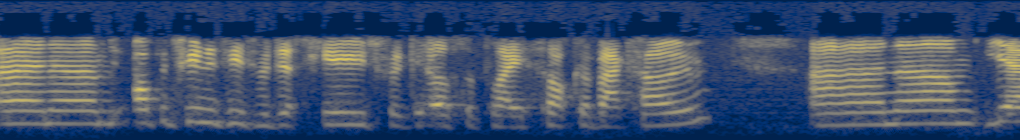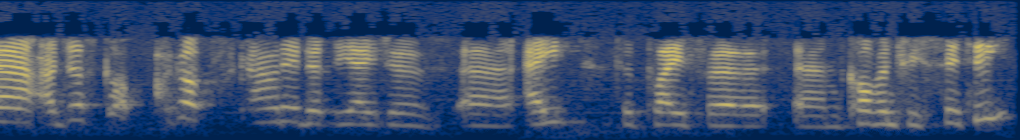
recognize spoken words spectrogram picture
and um, opportunities were just huge for girls to play soccer back home. And um, yeah, I just got I got scouted at the age of uh, eight to play for um, Coventry City.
